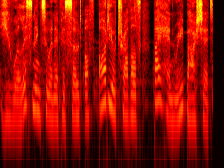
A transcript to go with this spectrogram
You were listening to an episode of Audio Travels by Henry Barshett.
